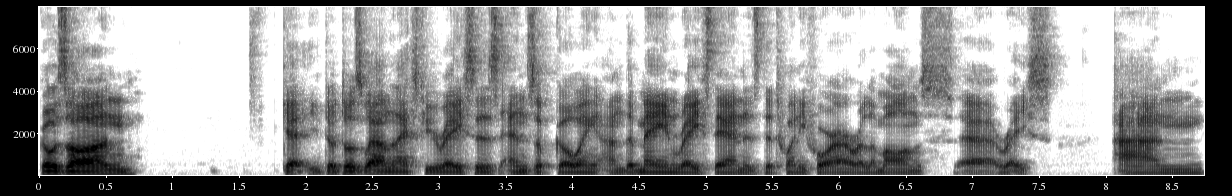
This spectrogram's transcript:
goes on, get does well in the next few races, ends up going, and the main race then is the 24 hour Le Mans uh, race, and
